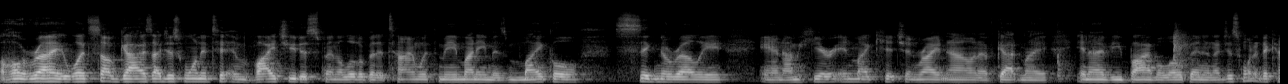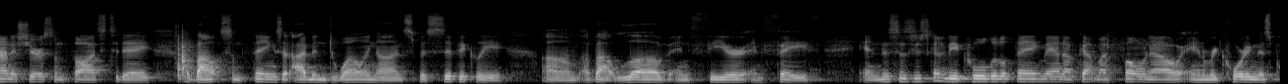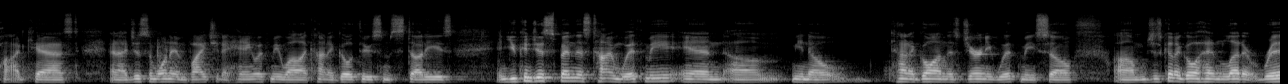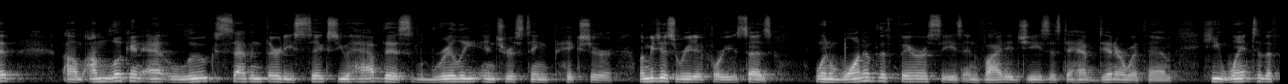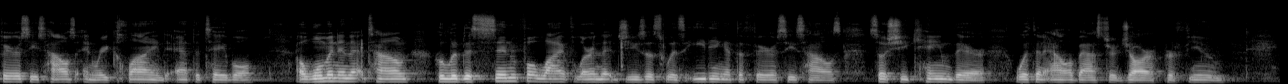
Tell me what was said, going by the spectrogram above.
All right, what's up, guys? I just wanted to invite you to spend a little bit of time with me. My name is Michael Signorelli, and I'm here in my kitchen right now, and I've got my NIV Bible open, and I just wanted to kind of share some thoughts today about some things that I've been dwelling on, specifically um, about love and fear and faith. And this is just going to be a cool little thing, man. I've got my phone out and I'm recording this podcast. And I just want to invite you to hang with me while I kind of go through some studies. And you can just spend this time with me and, um, you know, kind of go on this journey with me. So um, I'm just going to go ahead and let it rip. Um, I'm looking at Luke 7:36. You have this really interesting picture. Let me just read it for you. It says, when one of the Pharisees invited Jesus to have dinner with him, he went to the Pharisee's house and reclined at the table. A woman in that town who lived a sinful life learned that Jesus was eating at the Pharisee's house, so she came there with an alabaster jar of perfume.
